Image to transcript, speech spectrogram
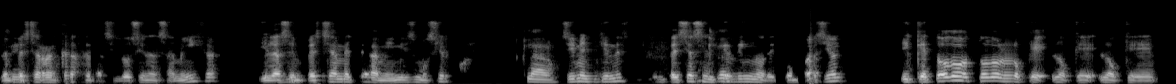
le empecé a arrancar las ilusiones a mi hija y las empecé a meter a mi mismo círculo. Claro. ¿Sí me entiendes? Empecé a sentir digno de compasión y que todo, todo lo que, lo que, lo que,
